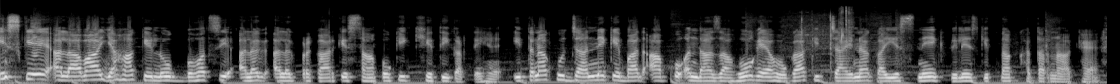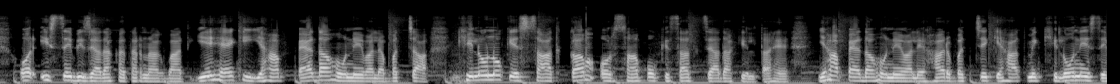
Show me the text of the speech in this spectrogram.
इसके अलावा यहाँ के लोग बहुत सी अलग अलग प्रकार के सांपों की खेती करते हैं। इतना कुछ जानने के बाद आपको अंदाज़ा हो गया होगा कि चाइना का ये स्नेक विलेज कितना खतरनाक है। और इससे भी ज़्यादा खतरनाक बात यह है कि यहाँ पैदा होने वाला बच्चा खिलौनों के साथ कम और सांपों के साथ ज़्यादा खेलता है। यहाँ पैदा होने वाले हर बच्चे के हाथ में खिलौने से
